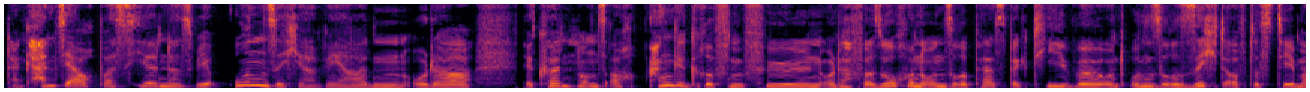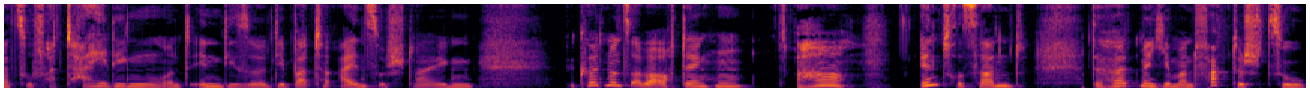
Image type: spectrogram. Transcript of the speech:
dann kann es ja auch passieren, dass wir unsicher werden oder wir könnten uns auch angegriffen fühlen oder versuchen, unsere Perspektive und unsere Sicht auf das Thema zu verteidigen und in diese Debatte einzusteigen. Wir könnten uns aber auch denken, ah, interessant, da hört mir jemand faktisch zu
